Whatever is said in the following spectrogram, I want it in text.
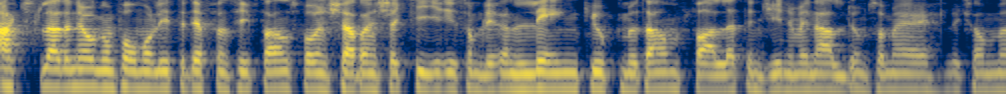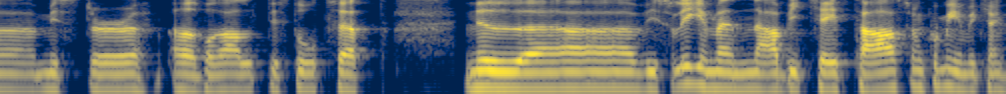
axlade någon form av lite defensivt ansvar. En Shadan Shakiri som blir en länk upp mot anfallet. En Gino Wijnaldum som är liksom eh, uh, Mr överallt i stort sett. Nu uh, visserligen med Nabi Keita som kom in, vi kan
